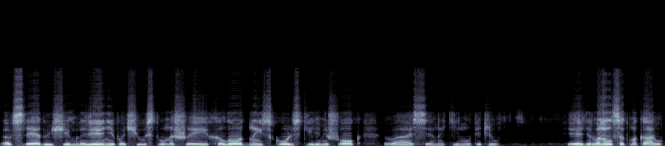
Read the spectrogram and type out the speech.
а в следующее мгновение почувствовал на шее холодный скользкий ремешок. Вася накинул петлю. Федя рванулся к Макару,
